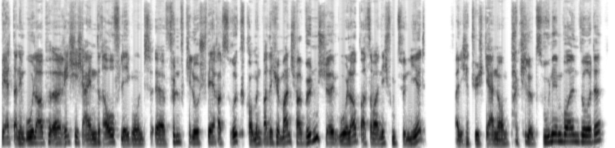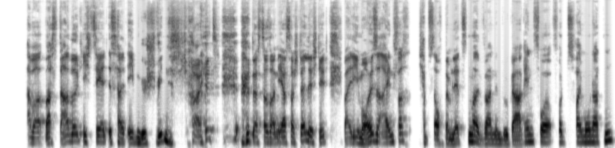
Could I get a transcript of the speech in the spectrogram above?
werde dann im Urlaub äh, richtig einen drauflegen und äh, fünf Kilo schwerer zurückkommen, was ich mir manchmal wünsche im Urlaub, was aber nicht funktioniert, weil ich natürlich gerne noch ein paar Kilo zunehmen wollen würde. Aber was da wirklich zählt, ist halt eben Geschwindigkeit, dass das an erster Stelle steht, weil die Mäuse einfach, ich habe es auch beim letzten Mal, wir waren in Bulgarien vor, vor zwei Monaten,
